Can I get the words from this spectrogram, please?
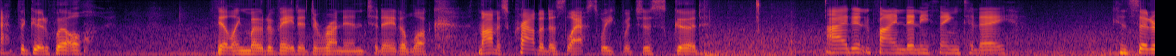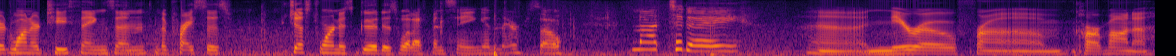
at the Goodwill feeling motivated to run in today to look. Not as crowded as last week, which is good. I didn't find anything today. Considered one or two things and the prices just weren't as good as what I've been seeing in there. So, not today. Uh, Niro from Carvana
